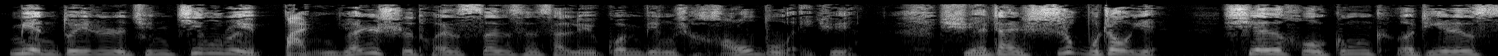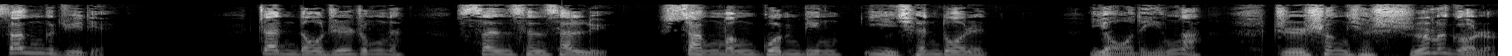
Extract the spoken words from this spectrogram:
面对日军精锐板垣师团，三三三旅官兵是毫不畏惧啊！血战十五昼夜，先后攻克敌人三个据点。战斗之中呢，三三三旅伤亡官兵一千多人，有的营啊只剩下十来个人，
